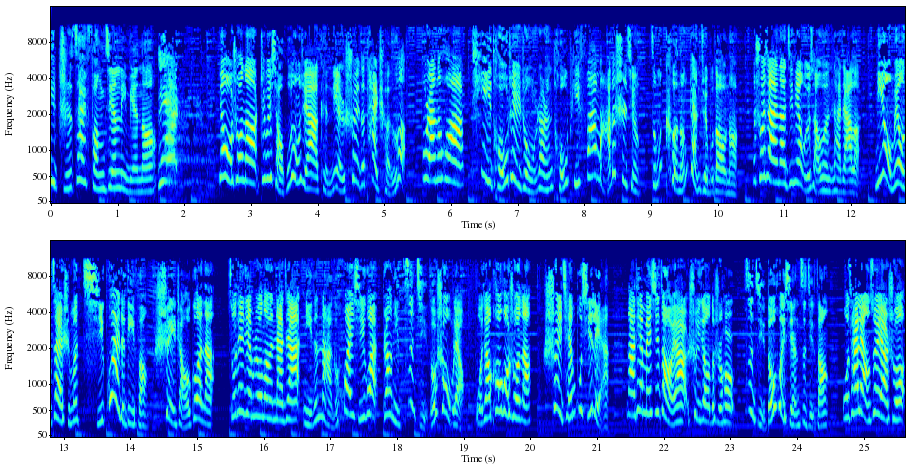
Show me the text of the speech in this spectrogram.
一直在房间里面呢？要我说呢，这位小胡同学啊，肯定也是睡得太沉了，不然的话，剃头这种让人头皮发麻的事情，怎么可能感觉不到呢？那说下来呢，今天我就想问问大家了，你有没有在什么奇怪的地方睡着过呢？昨天节目中呢，问大家你的哪个坏习惯让你自己都受不了？我叫 Coco 说呢，睡前不洗脸，哪天没洗澡呀，睡觉的时候自己都会嫌自己脏。我才两岁呀，说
